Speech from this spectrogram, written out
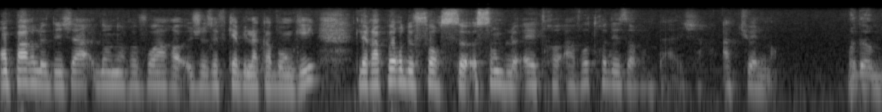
on parle déjà d'en revoir Joseph Kabila Kabongi. Les rapports de force semblent être à votre désavantage actuellement. Madame,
